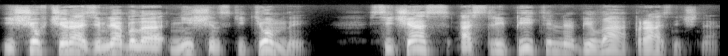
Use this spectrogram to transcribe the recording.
Еще вчера земля была нищенски темной, сейчас ослепительно бела празднично.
